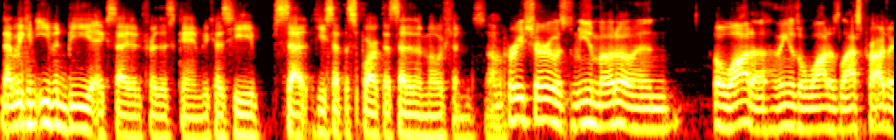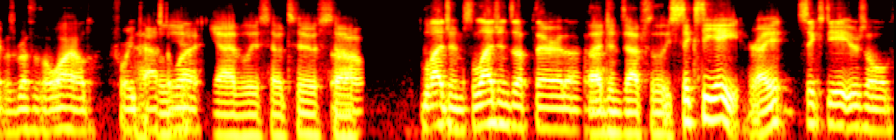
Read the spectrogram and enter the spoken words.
that we can even be excited for this game because he set he set the spark that set it in motion. So I'm pretty sure it was Miyamoto and Iwata. I think it was Iwata's last project was Breath of the Wild before he I passed believe- away. Yeah, I believe so too. So So legends, legends up there at uh, Legends absolutely 68, right? 68 years old.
